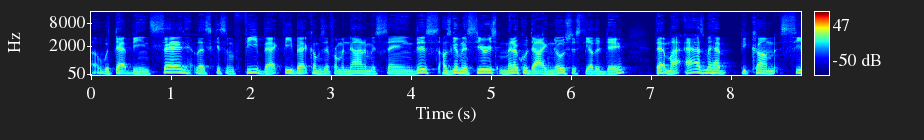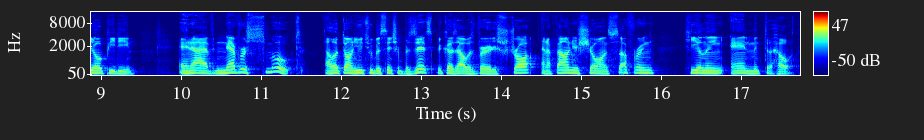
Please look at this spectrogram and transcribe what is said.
Uh, with that being said, let's get some feedback. Feedback comes in from Anonymous saying this I was given a serious medical diagnosis the other day that my asthma had become COPD and I have never smoked. I looked on YouTube Ascension Presents because I was very distraught and I found your show on suffering, healing, and mental health.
